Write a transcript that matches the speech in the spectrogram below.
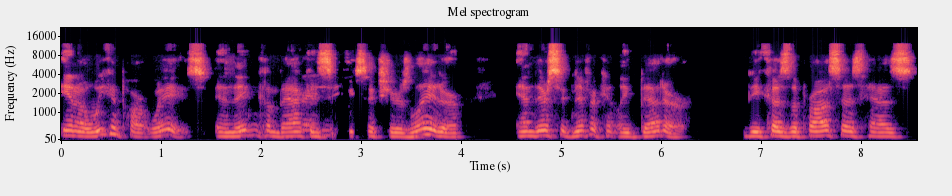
you know, we can part ways and they can come back right. and see me six years later and they're significantly better because the process has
